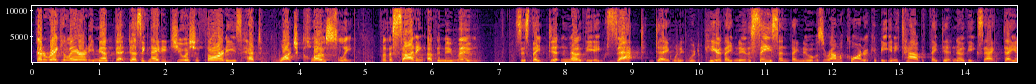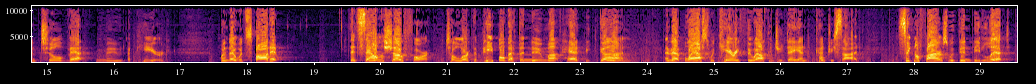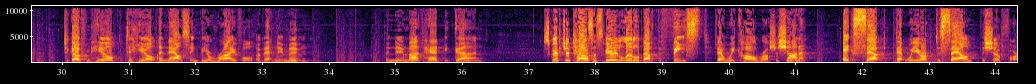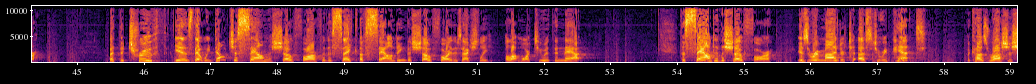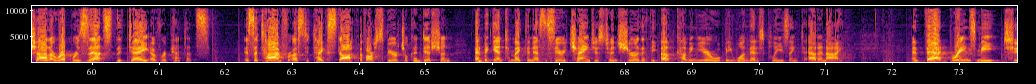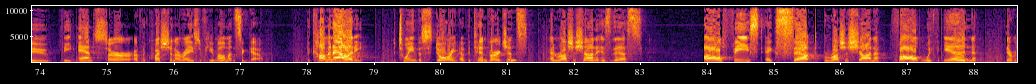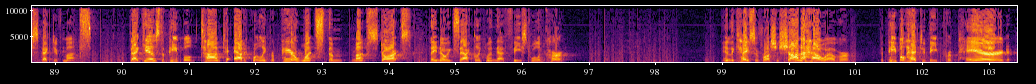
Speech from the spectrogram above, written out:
That irregularity meant that designated Jewish authorities had to watch closely for the sighting of the new moon. Since they didn't know the exact day when it would appear, they knew the season, they knew it was around the corner, it could be any time, but they didn't know the exact day until that moon appeared. When they would spot it, they'd sound the shofar to alert the people that the new month had begun, and that blast would carry throughout the Judean countryside. Signal fires would then be lit to go from hill to hill, announcing the arrival of that new moon. The new month had begun. Scripture tells us very little about the feast that we call Rosh Hashanah, except that we are to sound the shofar. But the truth is that we don't just sound the shofar for the sake of sounding the shofar. There's actually a lot more to it than that. The sound of the shofar is a reminder to us to repent because Rosh Hashanah represents the day of repentance. It's a time for us to take stock of our spiritual condition and begin to make the necessary changes to ensure that the upcoming year will be one that is pleasing to Adonai. And that brings me to the answer of the question I raised a few moments ago. The commonality between the story of the ten virgins and Rosh Hashanah is this all feasts except Rosh Hashanah fall within their respective months. That gives the people time to adequately prepare. Once the month starts, they know exactly when that feast will occur. In the case of Rosh Hashanah, however, the people had to be prepared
